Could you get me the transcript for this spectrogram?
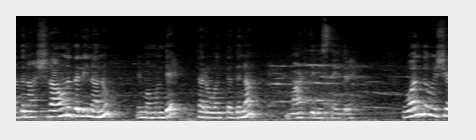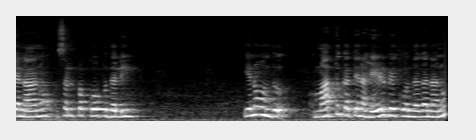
ಅದನ್ನು ಶ್ರಾವಣದಲ್ಲಿ ನಾನು ನಿಮ್ಮ ಮುಂದೆ ತರುವಂಥದ್ದನ್ನು ಮಾಡ್ತೀನಿ ಸ್ನೇಹಿತರೆ. ಒಂದು ವಿಷಯ ನಾನು ಸ್ವಲ್ಪ ಕೋಪದಲ್ಲಿ ಏನೋ ಒಂದು ಮಾತುಕತೆನ ಹೇಳಬೇಕು ಅಂದಾಗ ನಾನು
